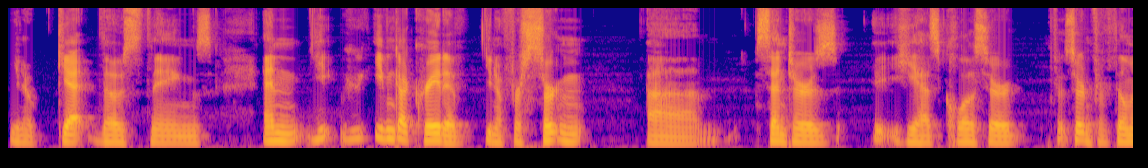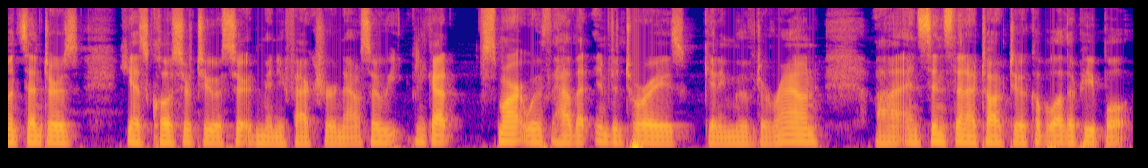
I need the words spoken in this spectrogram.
you know, get those things, and he, he even got creative. You know, for certain um, centers, he has closer certain fulfillment centers he has closer to a certain manufacturer now. So he, got smart with how that inventory is getting moved around. Uh, and since then i talked to a couple other people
